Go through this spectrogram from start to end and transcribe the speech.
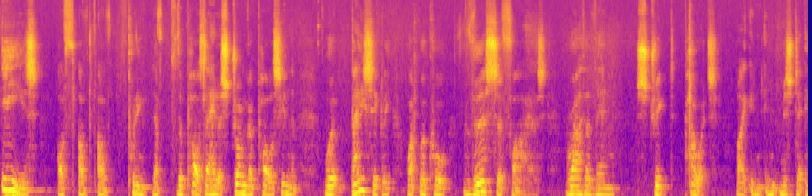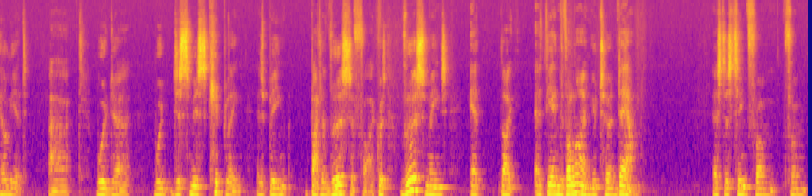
ease of, of, of putting the, the pulse, they had a stronger pulse in them, were basically what were called versifiers rather than strict poets. Like in, in Mr. Eliot uh, would, uh, would dismiss Kipling as being but a versifier, because verse means at like at the end of the line you turn down, as distinct from from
